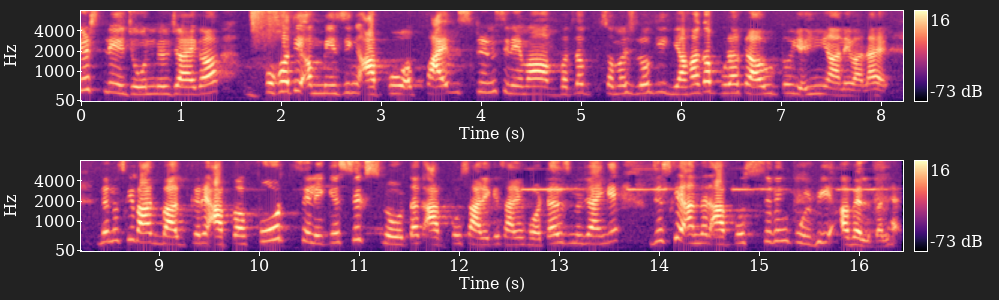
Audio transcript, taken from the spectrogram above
किड्स प्ले जोन मिल जाएगा। बहुत ही अमेजिंग आपको फाइव स्क्रीन सिनेमा मतलब समझ लो कि यहाँ का पूरा क्राउड तो यही आने वाला है। देन उसके बाद बात करें आपका फोर्थ से लेके सिक्स फ्लोर तक आपको सारे के सारे होटल्स मिल जाएँगे, जिसके अंदर आपको स्विमिंग पूल भी अवेलेबल है।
